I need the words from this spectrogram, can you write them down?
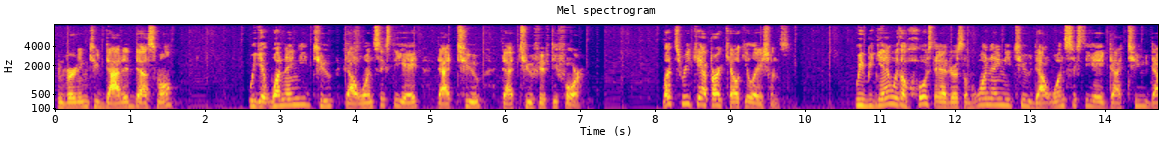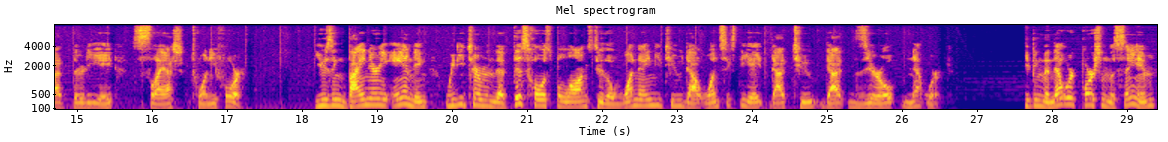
Converting to dotted decimal, we get 192.168.2.254. Let's recap our calculations. We began with a host address of 192.168.2.38 slash 24. Using binary ANDing, we determine that this host belongs to the 192.168.2.0 network. Keeping the network portion the same,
